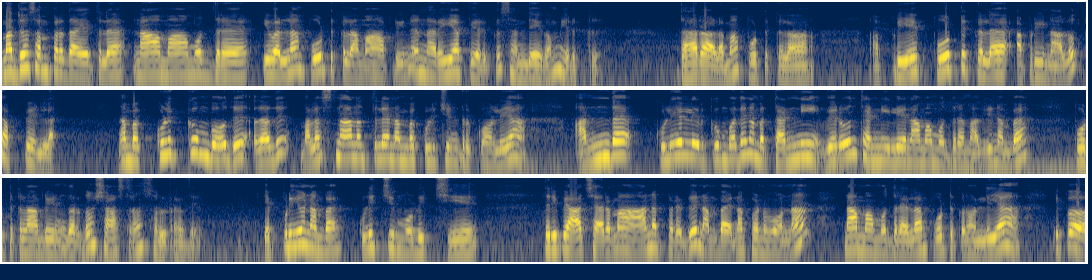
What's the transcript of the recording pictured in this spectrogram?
மது சம்பிரதாயத்தில் நாமா முத்ரை இவெல்லாம் போட்டுக்கலாமா அப்படின்னு நிறையா பேருக்கு சந்தேகம் இருக்குது தாராளமாக போட்டுக்கலாம். அப்படியே போட்டுக்கலை அப்படின்னாலும் தப்பு இல்லை. நம்ம குளிக்கும்போது அதாவது மலஸ்நானத்தில் நம்ம குளிச்சுட்டு இருக்கோம் இல்லையா? அந்த குளியல் இருக்கும்போதே நம்ம தண்ணி வெறும் தண்ணியிலே நாம முத்திரை மாதிரி நம்ம போட்டுக்கலாம் அப்படிங்கிறதும் சாஸ்திரம் சொல்கிறது எப்படியும் நம்ம குளித்து முடித்து திருப்பி ஆச்சாரமாக ஆன பிறகு நம்ம என்ன பண்ணுவோம்னா நாம முதிரையெல்லாம் போட்டுக்கிறோம் இல்லையா? இப்போ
